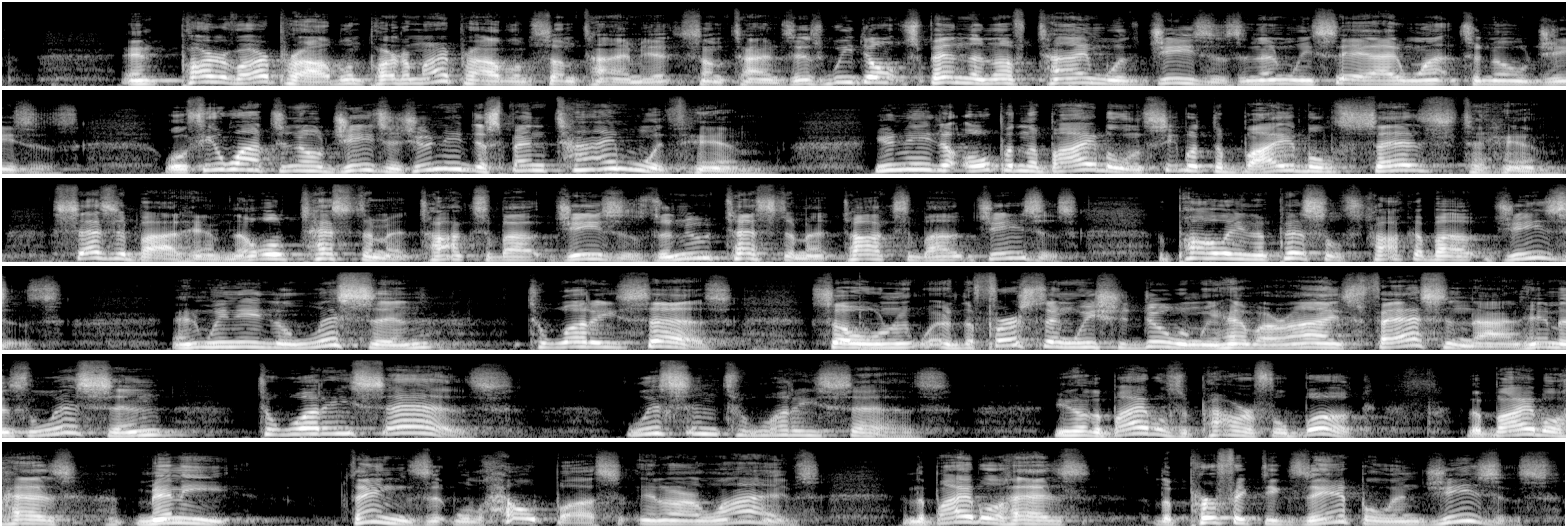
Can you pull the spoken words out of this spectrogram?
And part of our problem, part of my problem sometimes, sometimes is we don't spend enough time with Jesus and then we say, I want to know Jesus. Well, if you want to know Jesus, you need to spend time with him. You need to open the Bible and see what the Bible says to him, says about him. The Old Testament talks about Jesus. The New Testament talks about Jesus. The Pauline epistles talk about Jesus. And we need to listen to what he says. So, the first thing we should do when we have our eyes fastened on him is listen to what he says. Listen to what he says. You know, the Bible's a powerful book. The Bible has many things that will help us in our lives. And the Bible has the perfect example in Jesus.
